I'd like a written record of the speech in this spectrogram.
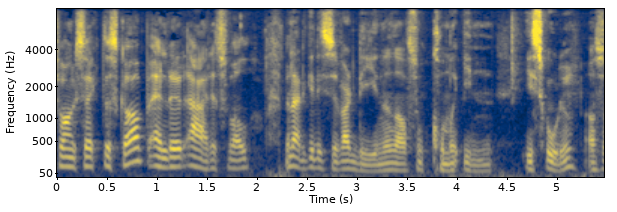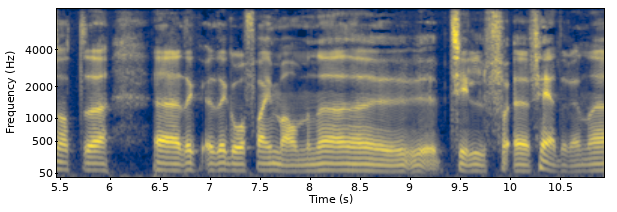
tvangsekteskap eller æresvold. Men er det ikke disse verdiene da som kommer inn i skolen? Altså at uh, det, det, går fra imamene eh, til fedrene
